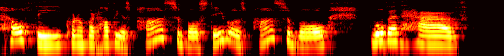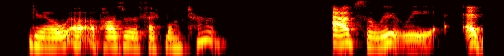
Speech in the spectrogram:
healthy, quote unquote, healthy as possible, stable as possible, will that have, you know, a, a positive effect long term? Absolutely. I,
